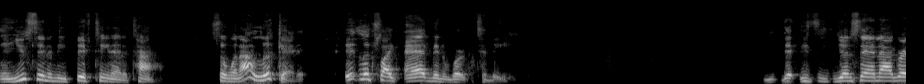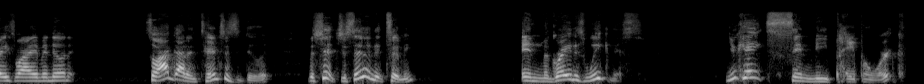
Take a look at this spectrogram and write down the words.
and you sending me 15 at a time. So when I look at it, it looks like admin work to me. You understand now, Grace, why I ain't been doing it? So I got intentions to do it, but shit, you're sending it to me in my greatest weakness. You can't send me paperwork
